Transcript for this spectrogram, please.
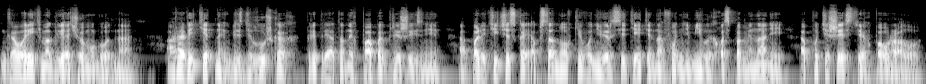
Говорить могли о чем угодно: о раритетных безделушках, припрятанных папой при жизни, о политической обстановке в университете на фоне милых воспоминаний о путешествиях по Уралу,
